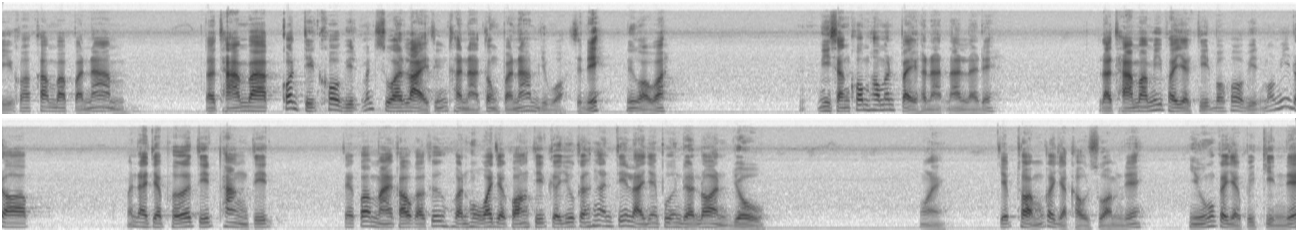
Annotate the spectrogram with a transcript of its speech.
ดีกว่าคำว่าประนามแต่ถามว่าคนติดโควิด มันสัวไหลายถึงขนาดต้องประนามอยู่บ่สิเด้นึกออกว่า มีสังคมเขามันไปขนาดนั้นแหละเด้ เราถามมามีพยากติดบ่โควิดมันมีดอก มันอาจจะเผลอติดพังติด แต่ก็หมายเขาก็คือคนหัวว่าจะของติดก็อยู่กับเงื่อนที่หลายยังพื้นเดือดร้อนโยห่วยเจ็บท้องมันก็อยากเข่าสวมเด้หิวมันก็อยากไปกินเด้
